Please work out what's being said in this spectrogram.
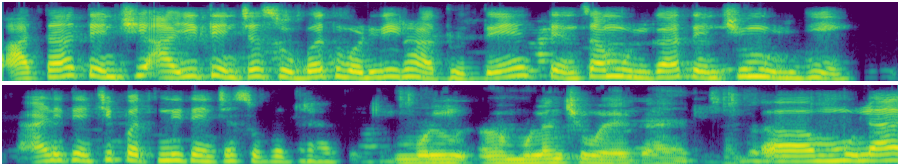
आता त्यांची आई त्यांच्यासोबत वडील राहत होते. त्यांचा मुलगा त्यांची मुलगी आणि त्यांची पत्नी त्यांच्यासोबत राहत होती. मुलांची वय काय? अ, मुला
